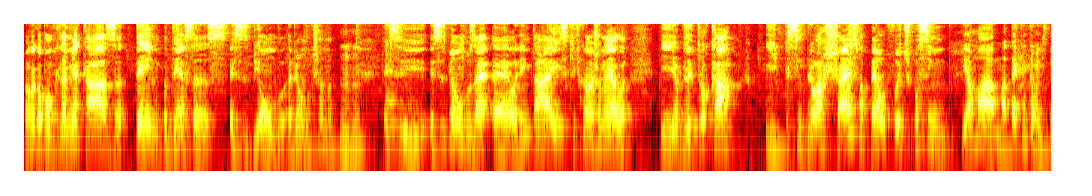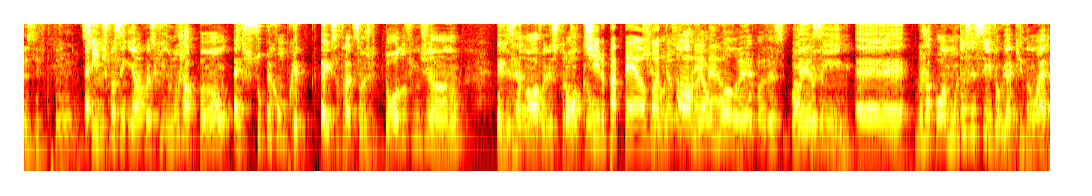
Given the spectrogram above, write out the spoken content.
Mas qual que é o ponto? Porque na minha casa tem, eu tenho essas, esses biombo, é biombo que chama? Uhum. Esse, esses biombos, né, é, orientais que ficam na janela. E eu precisei trocar. E, assim, pra eu achar esse papel foi tipo assim... E é uma, uma técnica muito específica também, né? É, Sim. e, tipo assim, e é uma coisa que no Japão é super comum, porque é essa tradição de que todo fim de ano eles renovam, eles trocam. Tira o papel, Tira o- bota no Não, e é um papel. rolê fazer esse E bagulho. aí, assim, é... no Japão é muito acessível, e aqui não é.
